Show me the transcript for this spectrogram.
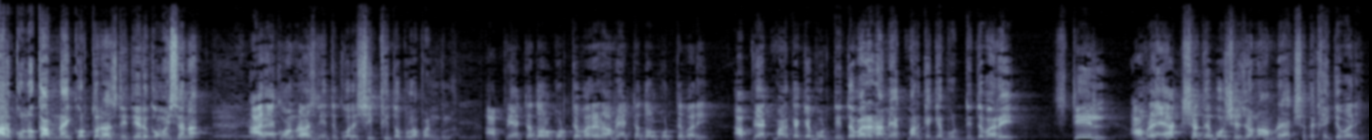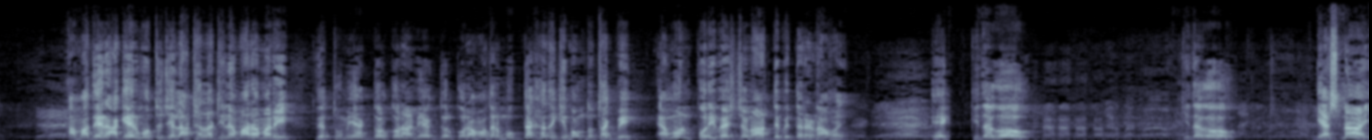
আর কোনো কাম নাই, করতো রাজনীতি। এরকম হয়েছে না? আর এখন রাজনীতি করে শিক্ষিত পোলাপানগুলা। আপনি একটা দল করতে পারেন, আমি একটা দল করতে পারি। আপনি এক মার্কাকে ভোট দিতে পারেন, আমি এক মার্কাকে ভোট দিতে পারি। স্টিল আমরা একসাথে বসে যেন আমরা একসাথে খাইতে পারি। আমাদের আগের মতো যে লাঠালাঠিলা মারামারি, যে তুমি এক দল করো, আমি এক দল করো, আমাদের মুখ দেখা দেখি বন্ধ থাকবে, এমন পরিবেশ যেন আর দেবের দ্বারা না হয়। এই কিতা গো কিতা গো গ্যাস নাই?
